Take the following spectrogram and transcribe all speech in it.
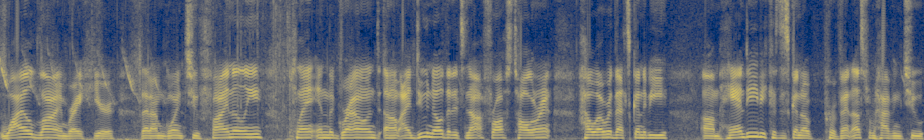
wild lime right here that I'm going to finally plant in the ground. Um, I do know that it's not frost tolerant. However, that's going to be um, handy because it's going to prevent us from having to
